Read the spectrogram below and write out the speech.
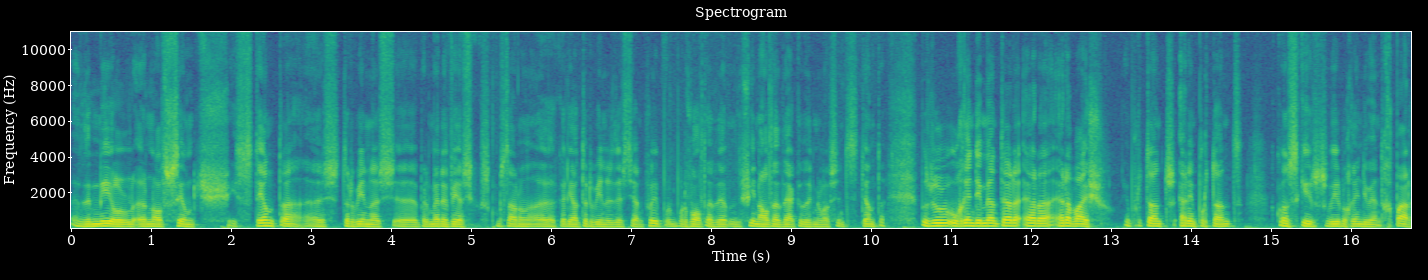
de 1970, as turbinas, a primeira vez que se começaram a criar turbinas deste ano foi por volta do final da década de 1970, mas o, o rendimento era, era, era baixo e, portanto, era importante conseguir subir o rendimento. Repare,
